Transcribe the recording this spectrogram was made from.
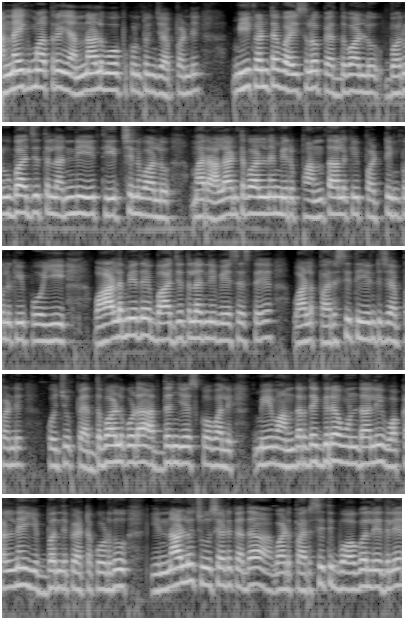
అన్నయ్యకి మాత్రం ఎన్నాళ్ళు ఓపుకుంటుంది చెప్పండి. మీకంటే వయసులో పెద్దవాళ్ళు బరువు బాధ్యతలు అన్నీ తీర్చిన వాళ్ళు మరి అలాంటి వాళ్ళనే మీరు పంతాలకి పట్టింపులకి పోయి వాళ్ళ మీదే బాధ్యతలన్నీ వేసేస్తే వాళ్ళ పరిస్థితి ఏంటి చెప్పండి? కొంచెం పెద్దవాళ్ళు కూడా అర్థం చేసుకోవాలి. మేము అందరి దగ్గర ఉండాలి ఒకళ్ళనే ఇబ్బంది పెట్టకూడదు. ఇన్నాళ్ళు చూశాడు కదా వాడి పరిస్థితి బాగోలేదులే.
